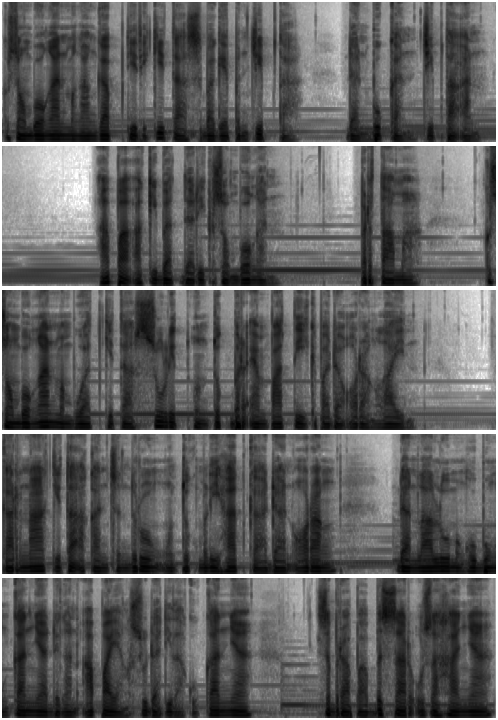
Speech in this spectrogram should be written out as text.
Kesombongan menganggap diri kita sebagai pencipta dan bukan ciptaan. Apa akibat dari kesombongan? Pertama, kesombongan membuat kita sulit untuk berempati kepada orang lain, karena kita akan cenderung untuk melihat keadaan orang dan lalu menghubungkannya dengan apa yang sudah dilakukannya, seberapa besar usahanya,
